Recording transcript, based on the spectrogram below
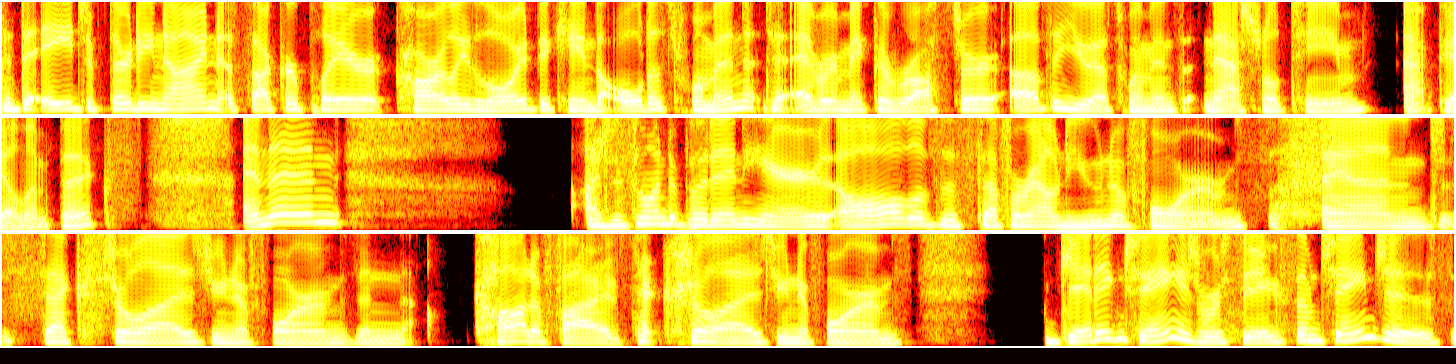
at the age of 39, soccer player Carli Lloyd became the oldest woman to ever make the roster of the U.S. women's national team at the Olympics. And then I just wanted to put in here all of the stuff around uniforms and sexualized uniforms and codified sexualized uniforms getting changed. We're seeing some changes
